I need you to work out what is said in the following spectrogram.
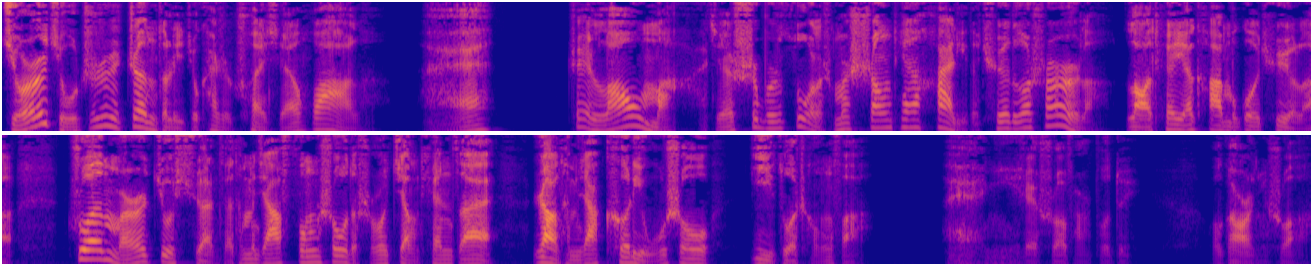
久而久之，这镇子里就开始串闲话了。哎。这老马家是不是做了什么伤天害理的缺德事儿了？老天爷看不过去了，专门就选在他们家丰收的时候降天灾，让他们家颗粒无收，以作惩罚。哎，你这说法不对。我告诉你说，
